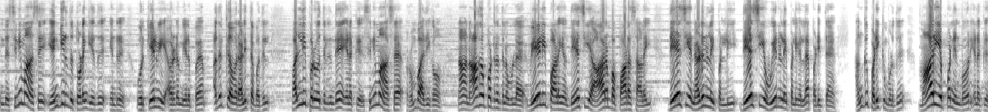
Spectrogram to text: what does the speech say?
இந்த சினிமா ஆசை எங்கிருந்து தொடங்கியது என்று ஒரு கேள்வி அவரிடம் எழுப்ப அதற்கு அவர் அளித்த பதில் பள்ளி பருவத்திலிருந்தே எனக்கு சினிமா ஆசை ரொம்ப அதிகம். நான் நாகப்பட்டினத்தில் உள்ள வேலிப்பாளையம் தேசிய ஆரம்ப பாடசாலை தேசிய நடுநிலைப்பள்ளி தேசிய உயர்நிலைப் பள்ளிகளில் படித்தேன். அங்கு படிக்கும் பொழுது மாரியப்பன் என்பவர் எனக்கு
